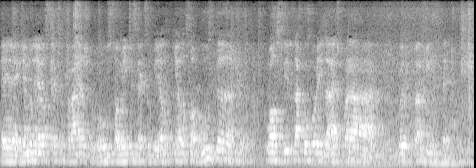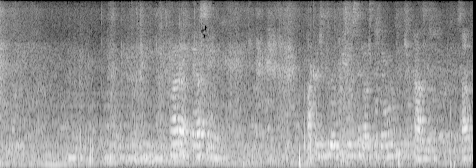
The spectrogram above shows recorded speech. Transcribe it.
é, que a mulher é o sexo frágil ou somente o sexo belo, que ela só busca o auxílio da corporeidade para, para fins estéticos? Cara, é assim. Acredito eu que o estereótipo vem de casa, sabe?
